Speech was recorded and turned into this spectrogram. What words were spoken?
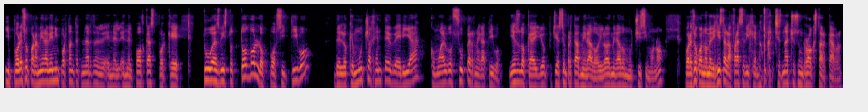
Y por eso para mí era bien importante tenerte en el, en el podcast porque tú has visto todo lo positivo de lo que mucha gente vería como algo súper negativo. Y eso es lo que yo, siempre te he admirado y lo he admirado muchísimo, ¿no? Por eso cuando me dijiste la frase dije, no manches, Nacho es un rockstar, cabrón.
